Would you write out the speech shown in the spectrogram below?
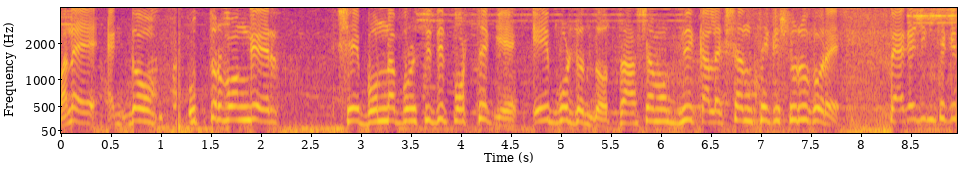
মানে একদম উত্তরবঙ্গের সেই বন্যা পরিস্থিতির পর থেকে এই পর্যন্ত ত্রাণ সামগ্রী কালেকশন থেকে শুরু করে প্যাকেজিং থেকে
